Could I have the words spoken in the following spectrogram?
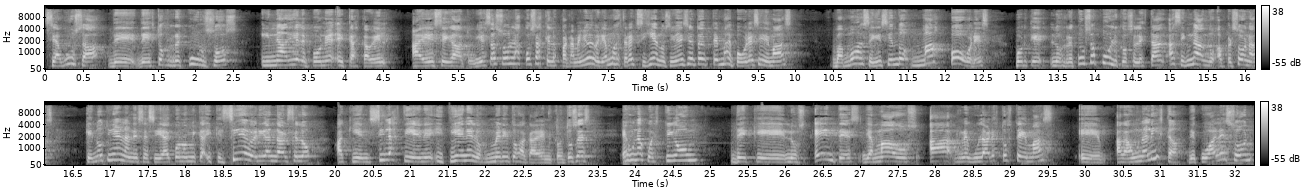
se abusa de, estos recursos y nadie le pone el cascabel a ese gato. Y esas son las cosas que los panameños deberíamos estar exigiendo. Si bien hay ciertos temas de pobreza y demás, vamos a seguir siendo más pobres porque los recursos públicos se le están asignando a personas que no tienen la necesidad económica y que sí deberían dárselo a quien sí las tiene y tiene los méritos académicos. Entonces, es una cuestión de que los entes llamados a regular estos temas eh, hagan una lista de cuáles son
